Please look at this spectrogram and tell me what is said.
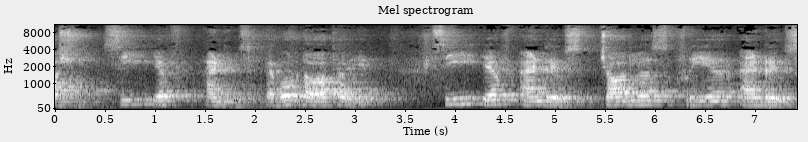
ashram. C. F. Andrews. About the author is C. F. Andrews. Charles Freer Andrews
